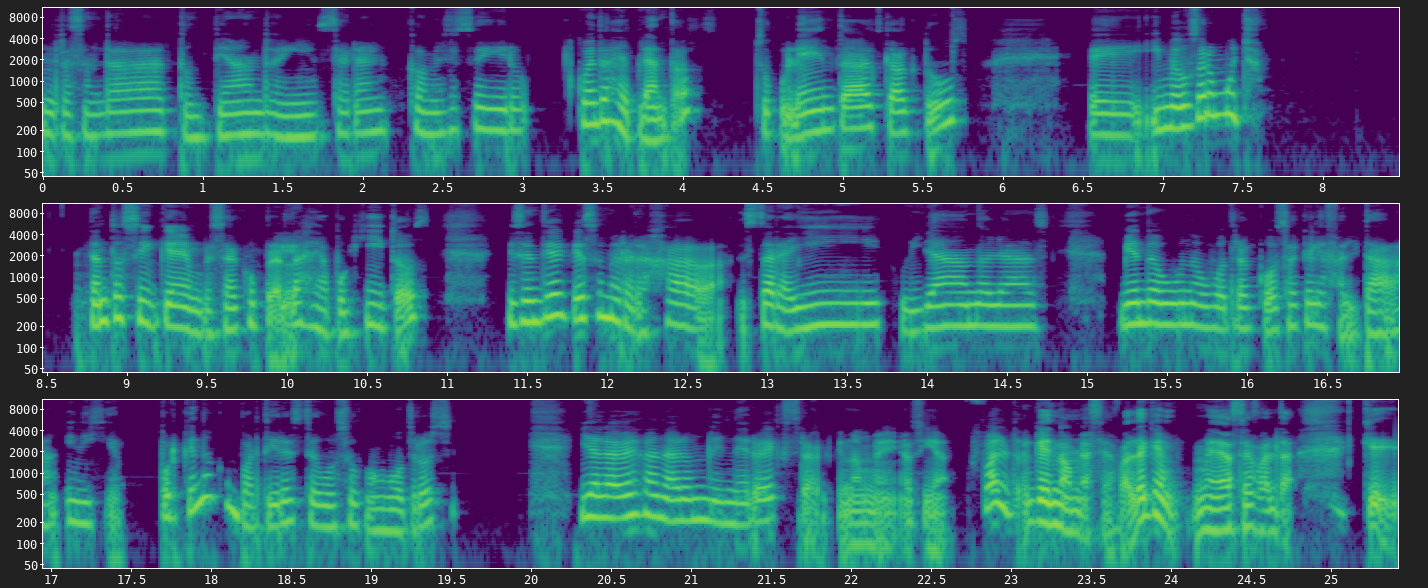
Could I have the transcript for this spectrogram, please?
mientras andaba tonteando en Instagram, comencé a seguir cuentas de plantas suculentas, cactus, eh, y me gustaron mucho. Tanto así que empecé a comprarlas de a poquitos y sentía que eso me relajaba, estar ahí, cuidándolas, viendo una u otra cosa que le faltaba. Y dije, ¿por qué no compartir este uso con otros? Y a la vez ganar un dinero extra que no me hacía falta, que no me hacía falta, que me hace falta, que,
